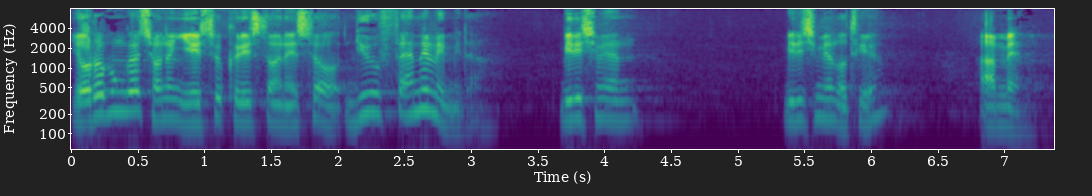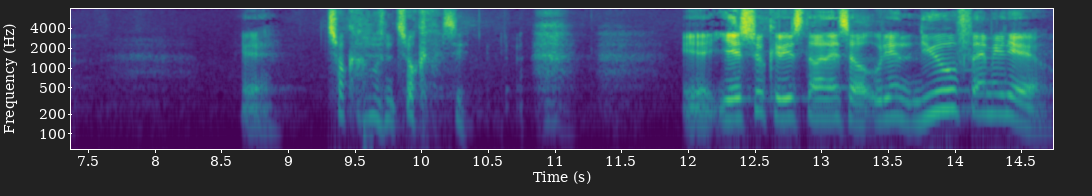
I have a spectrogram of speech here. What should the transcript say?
여러분과 저는 예수 그리스도 안에서 New family입니다. 믿으시면, 믿으시면 어떻게 해요? 아멘. 예, 척하면 척하지. 예, 예수 그리스도 안에서 우리는 new family예요.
